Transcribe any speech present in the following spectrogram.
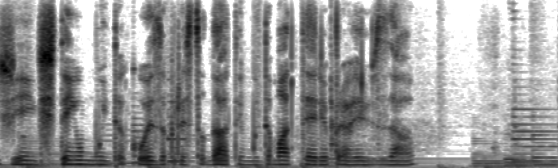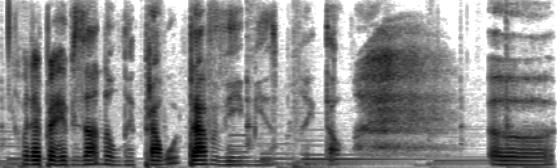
Gente, tenho muita coisa para estudar, tenho muita matéria para revisar. Na verdade, pra revisar não, né? Pra, pra ver mesmo, né? E tal. Uh,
